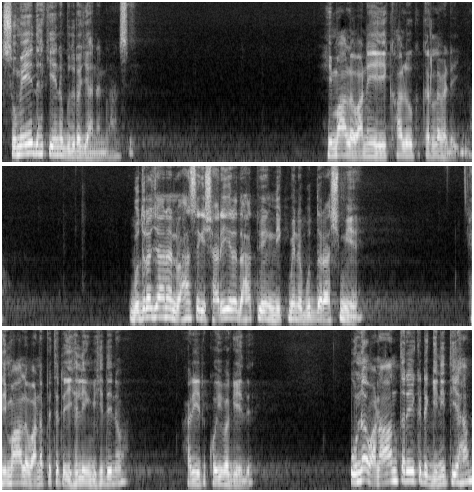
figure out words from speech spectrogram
සුමේද කියන බුදුරජාණන් වහන්සේ. හිමාල වනේ ඒ කාලෝක කරලා වැඩඉන්නවා. බුදුරජාණන් වහන්සේගේ ශරීර දහත්තුවෙන් නික්මෙන බුද්ධ රශ්මිය හිමාල වනපෙතට ඉහලින් විහිදෙනවා හරියට කොයි වගේද. උන වනාන්තරයකට ගිනිතිය හම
